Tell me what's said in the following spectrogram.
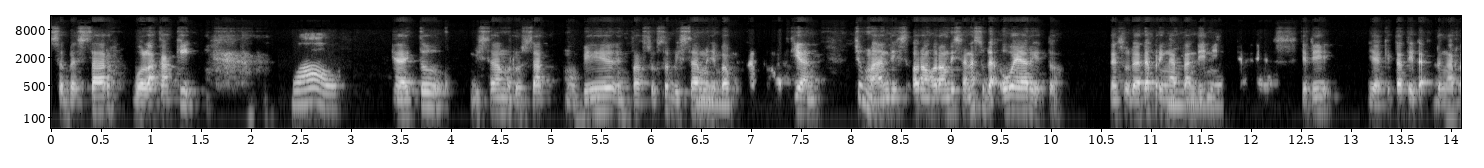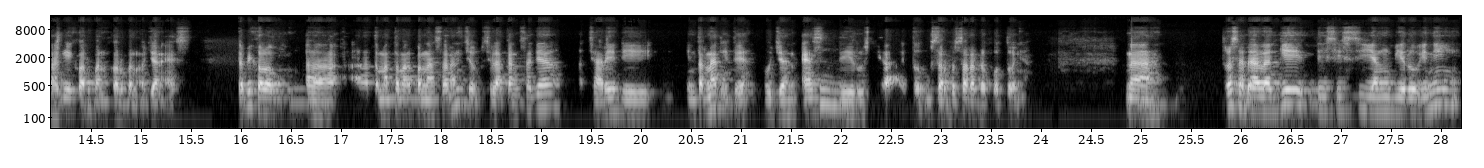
sebesar bola kaki. Wow. Ya itu bisa merusak mobil, infrastruktur bisa hmm. menyebabkan kematian. Cuman di, orang-orang di sana sudah aware itu dan sudah ada peringatan hmm. dini Jadi ya kita tidak dengar lagi korban-korban hujan es. Tapi kalau uh, teman-teman penasaran, silakan saja cari di internet itu ya hujan es hmm. di Rusia itu besar-besar ada fotonya. Nah, hmm. terus ada lagi di sisi yang biru ini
